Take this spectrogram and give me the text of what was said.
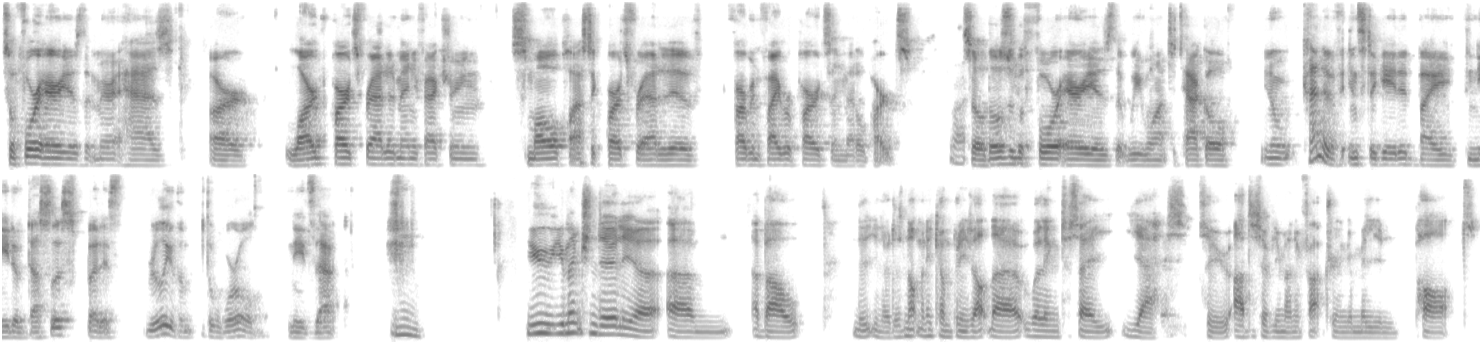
so four areas that Merit has are large parts for additive manufacturing, small plastic parts for additive, carbon fiber parts, and metal parts. Right. So those are the four areas that we want to tackle. You know, kind of instigated by the need of dustless, but it's really the the world needs that. Mm. You you mentioned earlier um, about you know there's not many companies out there willing to say yes to additively manufacturing a million parts.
